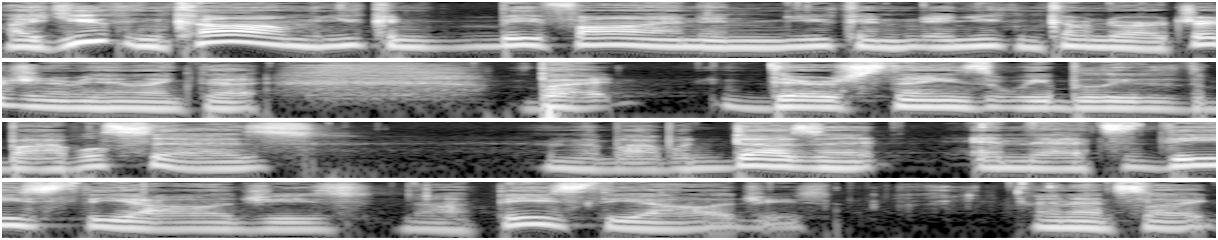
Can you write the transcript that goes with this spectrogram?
like you can come, you can be fine, and you can and you can come to our church and everything like that. But there's things that we believe that the Bible says, and the Bible doesn't, and that's these theologies, not these theologies. And it's like,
